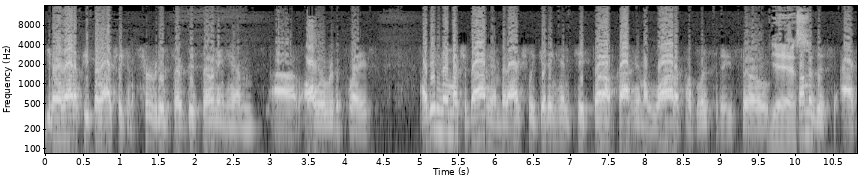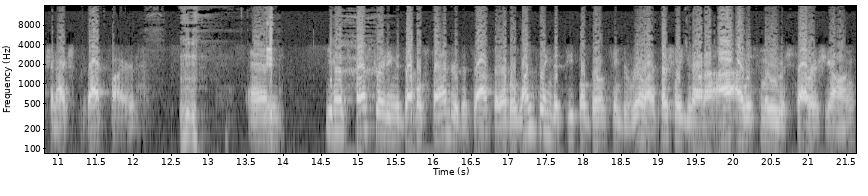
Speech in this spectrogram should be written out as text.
you know, a lot of people, actually conservatives, are disowning him uh, all over the place. I didn't know much about him, but actually getting him kicked off got him a lot of publicity. So yes. some of this action actually backfired. and you know, it's frustrating the double standard that's out there. But one thing that people don't seem to realize, especially you know, and I, I was familiar with Sarah Jeong.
